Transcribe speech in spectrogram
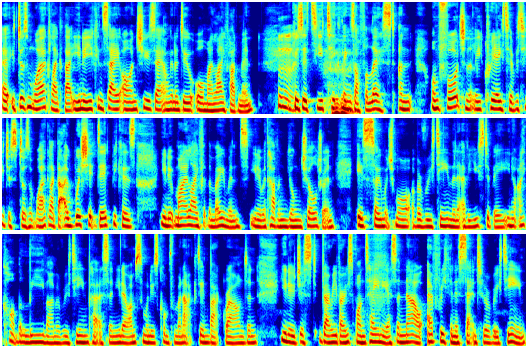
Uh, it doesn't work like that. You know, you can say, oh, on Tuesday I'm going to do all my life admin because it's you tick things off a list, and unfortunately, creativity just doesn't work like that. I wish it did because you know my life at the moment, you know, with having young children, is so much more of a routine than it ever used to be. You know, I can't believe I'm a routine person. You know, I'm someone who's come from an acting background and you know just very very spontaneous, and now everything is set into a routine.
